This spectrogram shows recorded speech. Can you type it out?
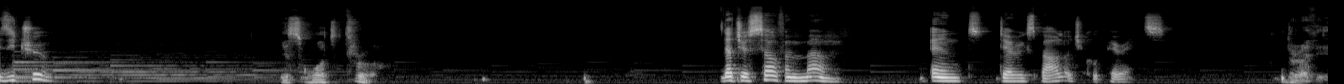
Is it true? Is what true? That yourself and mom and Derek's biological parents. Dorothy,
